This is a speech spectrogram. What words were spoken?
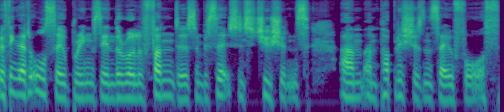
I think that also brings in the role of funders and research institutions um, and publishers and so forth.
